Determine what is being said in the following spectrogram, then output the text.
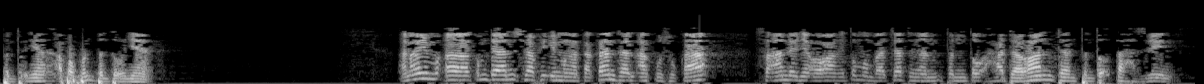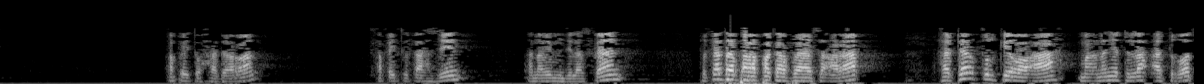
bentuknya apa pun bentuknya. Anawi, uh, kemudian Syafi'i mengatakan dan aku suka seandainya orang itu membaca dengan bentuk hadaran dan bentuk tahzin. Apa itu hadaran? Apa itu tahzin? Anawi menjelaskan. Berkata para pakar bahasa Arab, hadartul qiraah maknanya adalah adrat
